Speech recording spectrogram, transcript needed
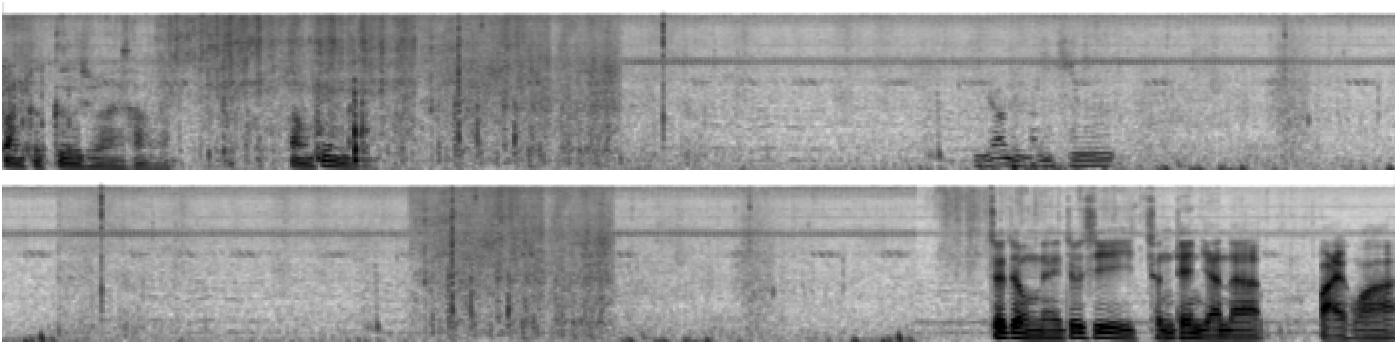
把它割出来，好了，方便了。只要你能吃，这种呢就是纯天然的百花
